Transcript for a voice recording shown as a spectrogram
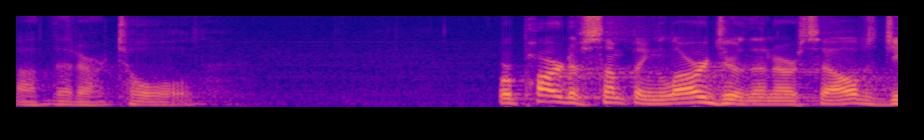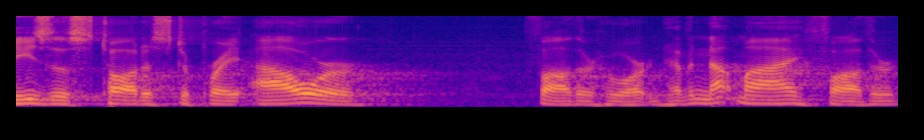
uh, that are told. We're part of something larger than ourselves. Jesus taught us to pray, Our Father who art in heaven, not my Father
